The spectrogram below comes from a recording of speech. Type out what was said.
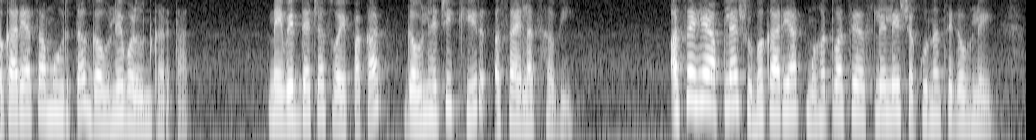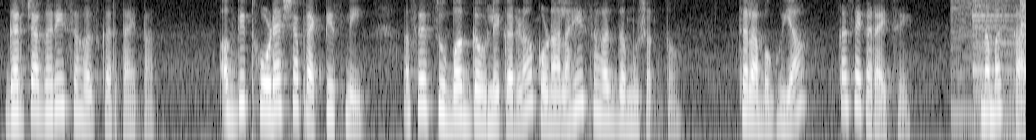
उपकार्याचा मुहूर्त गवले वळून करतात. नैवेद्याच्या स्वयंपाकात गवल्याची खीर असायलाच हवी. असे हे आपल्या शुभकार्यात महत्त्वाचे असलेले शकुनाचे गवले घरच्या घरी सहज करता येतात. अगदी थोड्याशा प्रॅक्टिसनी असे सुबक गवले करणं कोणालाही सहज जमू शकतं. चला बघूया कसे करायचे. नमस्कार.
